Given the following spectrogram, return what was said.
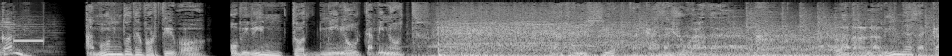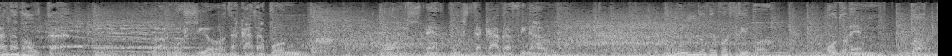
Com? A Mundo Deportivo ho vivim tot minut a minut. La tensió de cada jugada. L'adrenalina de cada volta. L'emoció de cada punt. Els nervis de cada final. Mundo Deportivo. Ho donem tot.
